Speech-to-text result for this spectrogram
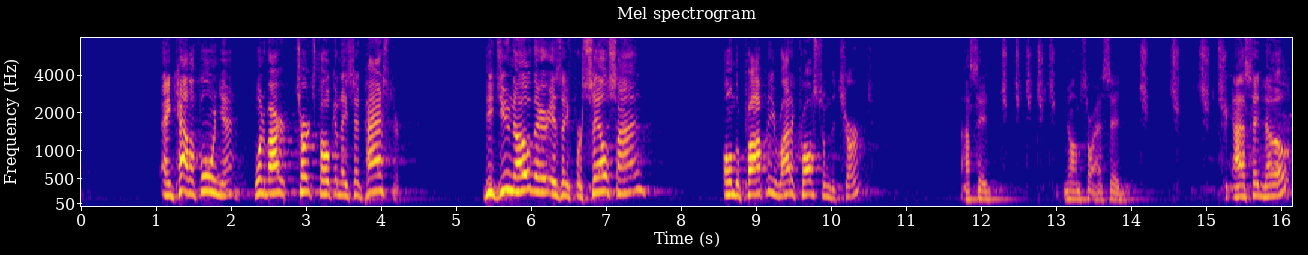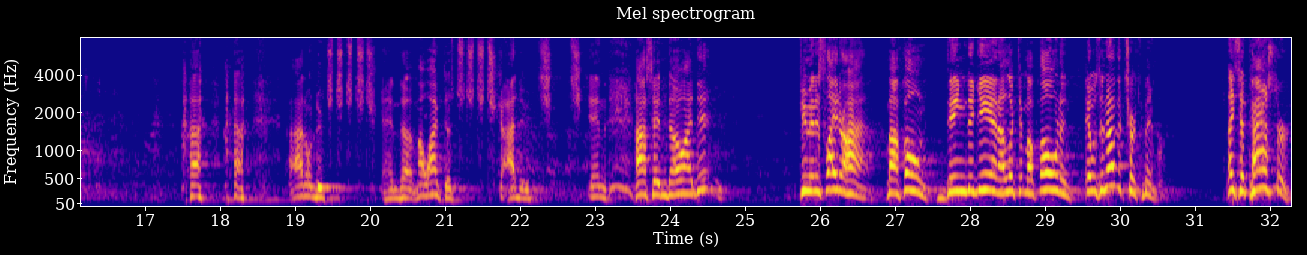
in California, one of our church folk, and they said, Pastor, did you know there is a for sale sign on the property right across from the church? I said, no, I'm sorry. I said, I said, no. I don't do, and uh, my wife does, I do, and I said, no, I didn't. A few minutes later, I, my phone dinged again. I looked at my phone and it was another church member. They said, Pastor,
